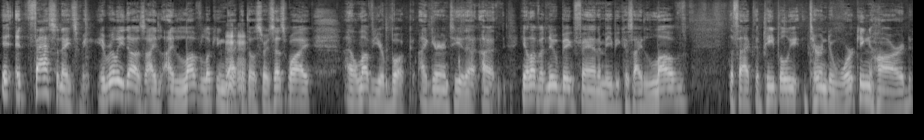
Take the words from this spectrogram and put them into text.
It, it fascinates me. It really does. I, I love looking back at those stories. That's why I love your book. I guarantee you that. Uh, you'll have a new big fan of me because I love the fact that people turn to working hard.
